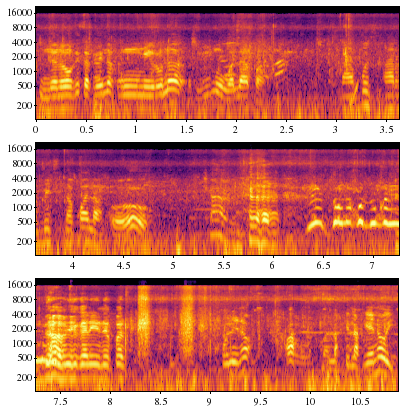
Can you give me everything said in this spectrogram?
tinanong kita kayo na kung meron na. Sabi mo, wala pa. Tapos harvest na pala. Oo. Doon ako doon kanina. Dami kanina pa. Huli no. Ah, malaki-laki no eh.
